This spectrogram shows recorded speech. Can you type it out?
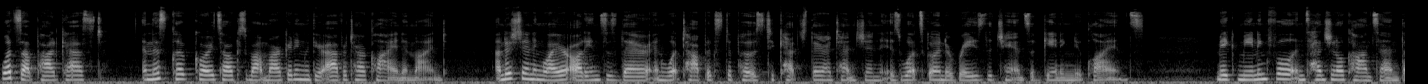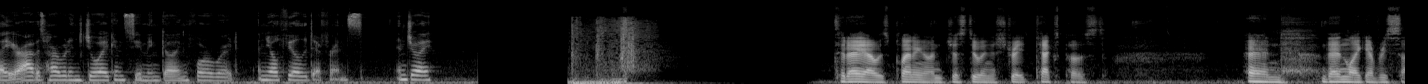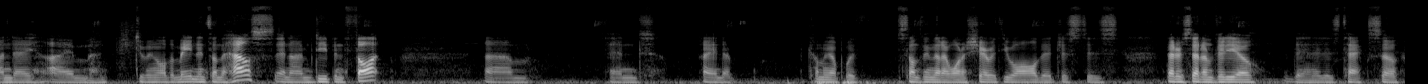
What's up, podcast? In this clip, Corey talks about marketing with your avatar client in mind. Understanding why your audience is there and what topics to post to catch their attention is what's going to raise the chance of gaining new clients. Make meaningful, intentional content that your avatar would enjoy consuming going forward, and you'll feel the difference. Enjoy. Today, I was planning on just doing a straight text post. And then, like every Sunday, I'm doing all the maintenance on the house and I'm deep in thought. Um, and I end up coming up with something that I want to share with you all that just is better said on video than it is text. So,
